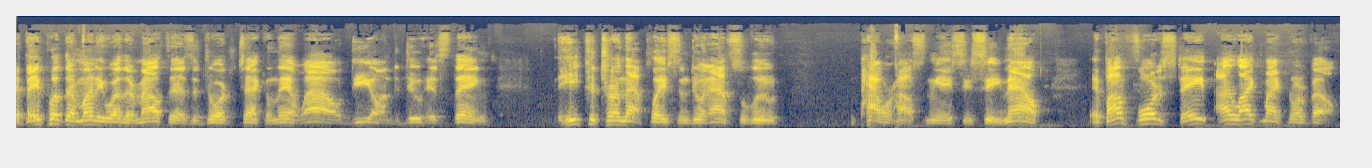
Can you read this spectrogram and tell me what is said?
If they put their money where their mouth is at Georgia Tech and they allow Deion to do his thing, he could turn that place into an absolute powerhouse in the ACC. Now, if I'm Florida State, I like Mike Norvell,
